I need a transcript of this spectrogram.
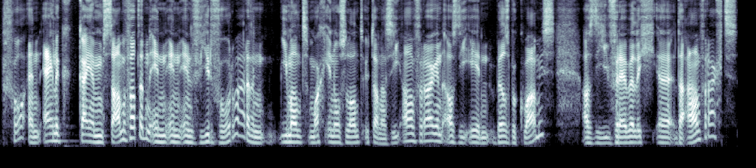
Goh, en eigenlijk kan je hem samenvatten in, in, in vier voorwaarden. Iemand mag in ons land euthanasie aanvragen als die één wilsbekwaam is, als die vrijwillig uh, dat aanvraagt,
